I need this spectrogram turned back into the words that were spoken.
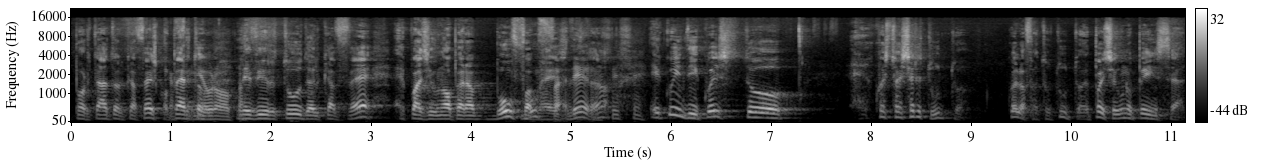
portato il caffè, scoperto le virtù del caffè, è quasi un'opera buffa, buffa maestra, vero, no? sì, sì. E quindi questo, eh, questo essere tutto, quello ha fatto tutto. E poi se uno pensa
